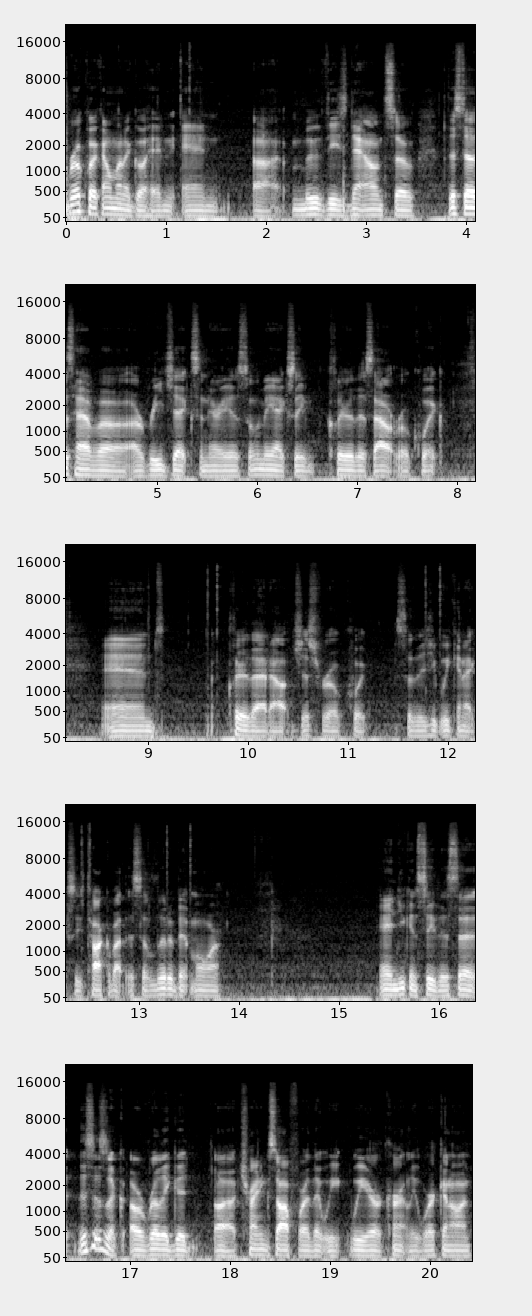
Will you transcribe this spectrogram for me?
real quick I'm going to go ahead and, and uh, move these down. So this does have a, a, reject scenario. So let me actually clear this out real quick and clear that out just real quick so that we can actually talk about this a little bit more. And you can see this. Uh, this is a, a really good uh, training software that we, we are currently working on.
